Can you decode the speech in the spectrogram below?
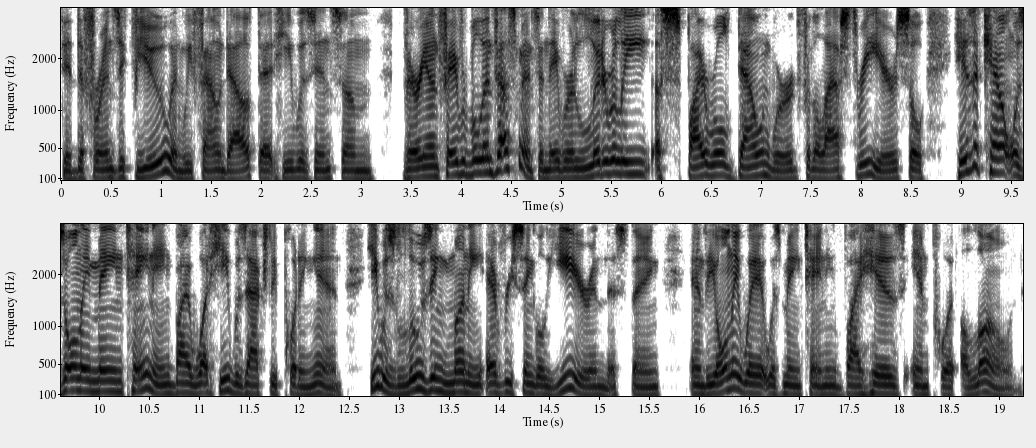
did the forensic view and we found out that he was in some very unfavorable investments and they were literally a spiral downward for the last three years. So his account was only maintaining by what he was actually putting in. He was losing money every single year in this thing. And the only way it was maintaining by his input alone.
